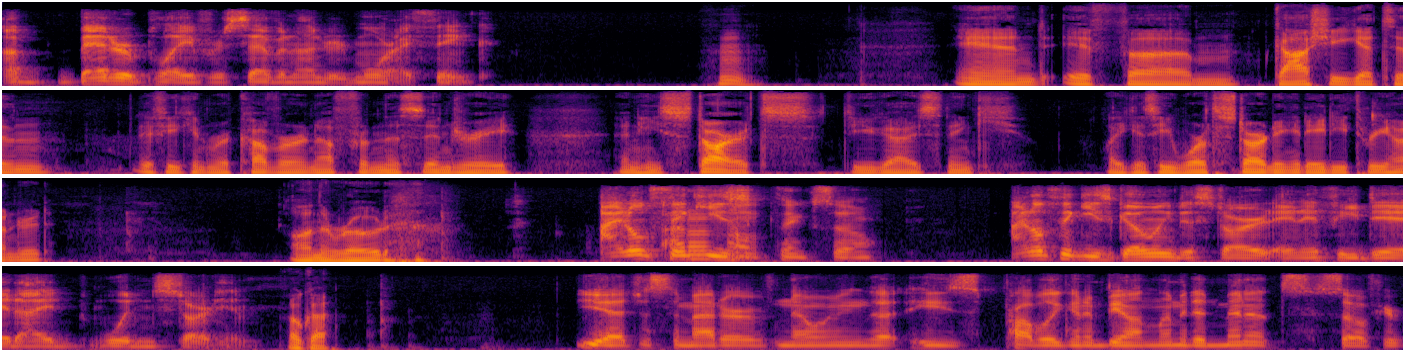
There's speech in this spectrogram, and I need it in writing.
a better play for 700 more, I think. Hmm. And if um, Gashi gets in, if he can recover enough from this injury and he starts, do you guys think, like, is he worth starting at 8,300 on the road? I don't think I don't, he's. I don't think so. I don't think he's going to start, and if he did, I wouldn't start him. Okay. Yeah, just a matter of knowing that he's probably going to be on limited minutes. So if you're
